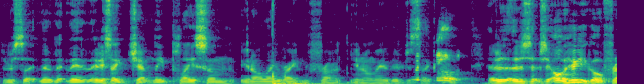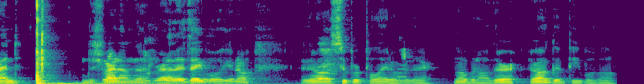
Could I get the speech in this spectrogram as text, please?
they're just like they, they, they just like gently place them, you know, like right in front. You know, maybe they're just like oh, they're they're just, oh, here you go, friend, and just right on the right on the table, you know. They're all super polite over there. No, but no, they're they're all good people though.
